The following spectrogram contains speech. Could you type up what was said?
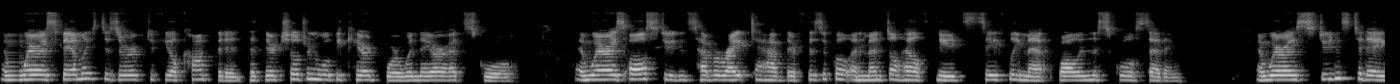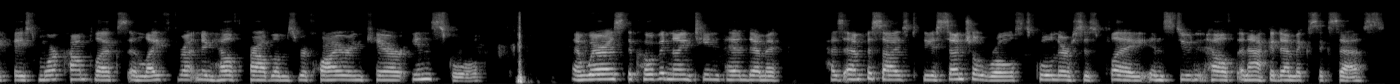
And whereas families deserve to feel confident that their children will be cared for when they are at school. And whereas all students have a right to have their physical and mental health needs safely met while in the school setting. And whereas students today face more complex and life threatening health problems requiring care in school. And whereas the COVID 19 pandemic has emphasized the essential role school nurses play in student health and academic success.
